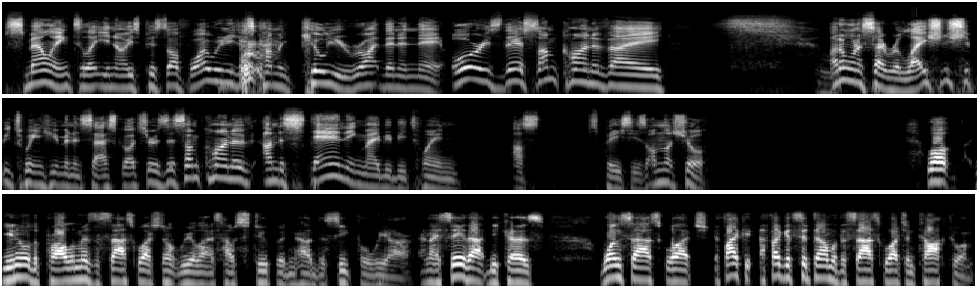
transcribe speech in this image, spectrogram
smelling to let you know he's pissed off? Why wouldn't he just come and kill you right then and there? Or is there some kind of a I don't want to say relationship between human and Sasquatch, or is there some kind of understanding maybe between us species? I'm not sure. Well, you know, the problem is the Sasquatch don't realize how stupid and how deceitful we are. And I say that because one Sasquatch, if I could, if I could sit down with a Sasquatch and talk to him,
